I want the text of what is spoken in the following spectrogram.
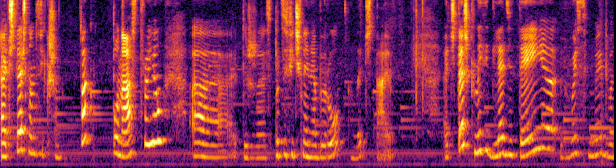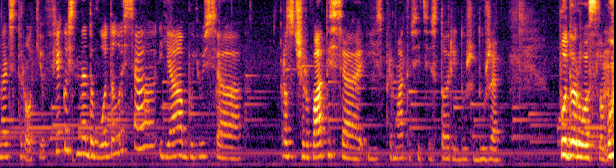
А читаєш нонфікшн? Так, по настрою. Е, дуже специфічний не беру, але читаю. Е, Читаєш книги для дітей 8-12 років. Якось не доводилося. Я боюся розчаруватися і сприймати всі ці історії дуже-дуже по-дорослому,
